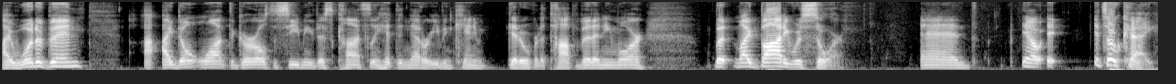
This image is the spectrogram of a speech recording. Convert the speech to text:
I would have been. I don't want the girls to see me just constantly hit the net or even can't even get over the top of it anymore. But my body was sore. And, you know, it, it's okay.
